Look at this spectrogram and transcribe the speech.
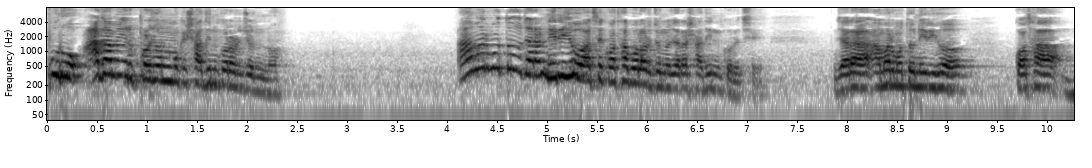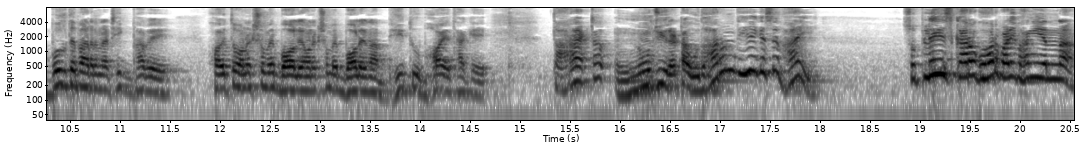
পুরো আগামীর প্রজন্মকে স্বাধীন করার জন্য। আমার মতো যারা নিরীহ আছে কথা বলার জন্য যারা স্বাধীন করেছে যারা আমার মতো নিরীহ কথা বলতে পারে না ঠিকভাবে, হয়তো অনেক সময় বলে, অনেক সময় বলে না, ভীতু ভয়ে থাকে, তারা একটা নজির, একটা উদাহরণ দিয়ে গেছে ভাই। সো প্লিজ কারও ঘর বাড়ি ভাঙিয়েন না।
